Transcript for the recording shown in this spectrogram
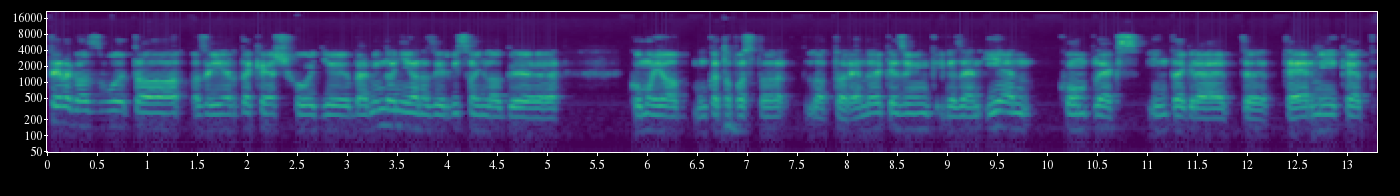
tényleg az volt a, az érdekes, hogy bár mindannyian azért viszonylag komolyabb munkatapasztalattal rendelkezünk, igazán ilyen komplex, integrált terméket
